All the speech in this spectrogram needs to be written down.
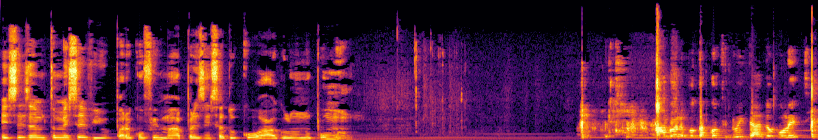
Esse exame também serviu para confirmar a presença do coágulo no pulmão. Agora vou dar continuidade ao boletim.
